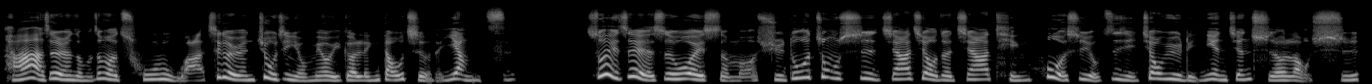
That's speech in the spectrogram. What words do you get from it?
哈，这个人怎么这么粗鲁啊？这个人究竟有没有一个领导者的样子？所以这也是为什么许多重视家教的家庭，或者是有自己教育理念坚持的老师，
